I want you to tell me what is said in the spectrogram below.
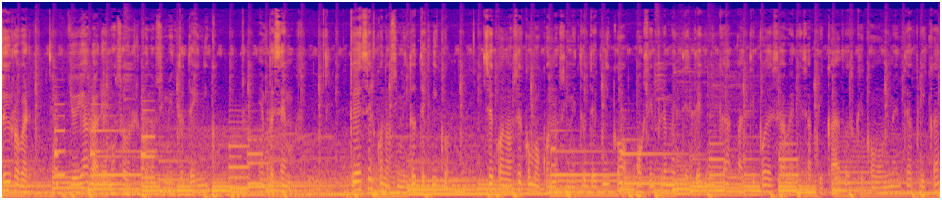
Soy Roberto y hoy hablaremos sobre el conocimiento técnico. Empecemos. ¿Qué es el conocimiento técnico? Se conoce como conocimiento técnico o simplemente técnica al tipo de saberes aplicados que comúnmente aplican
